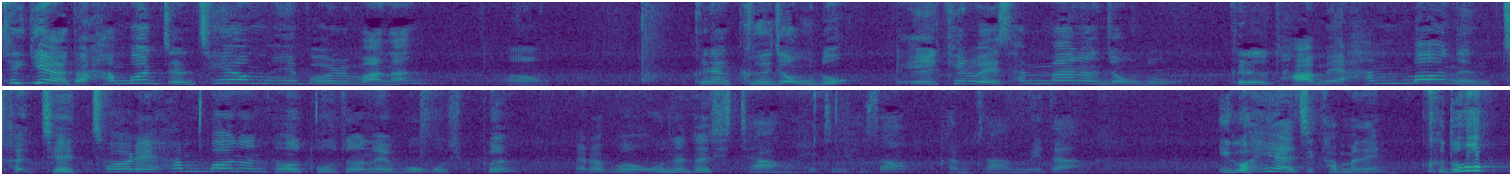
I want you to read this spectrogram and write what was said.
특이하다. 한 번쯤 체험해볼 만한 어. 그냥 그 정도? 1kg에 3만 원 정도. 그래도 다음에 한 번은 처- 제철에 한 번은 더 도전해보고 싶은 여러분 오늘도 시청해주셔서 감사합니다. 이거 해야지 가만해. 구독,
